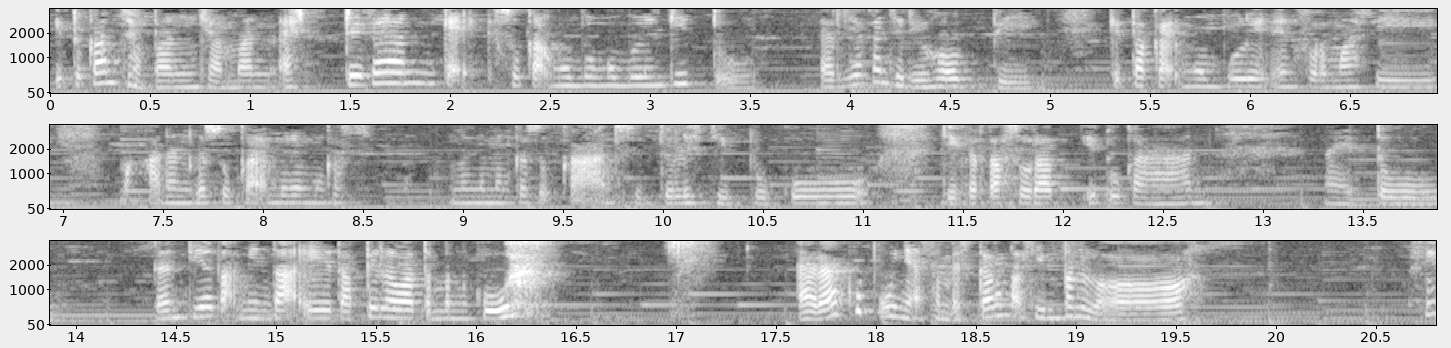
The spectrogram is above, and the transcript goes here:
itu kan zaman zaman SD kan kayak suka ngumpul-ngumpulin gitu. Akhirnya kan jadi hobi. Kita kayak ngumpulin informasi makanan kesukaan minuman kes minuman kesukaan terus ditulis di buku di kertas surat itu kan. Nah itu dan dia tak minta eh tapi lewat temenku akhirnya aku punya sampai sekarang tak simpen loh.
